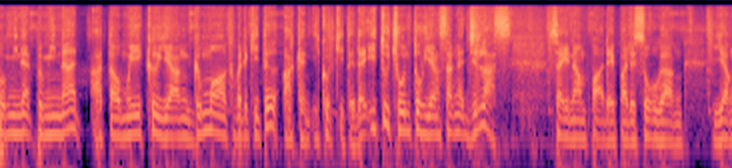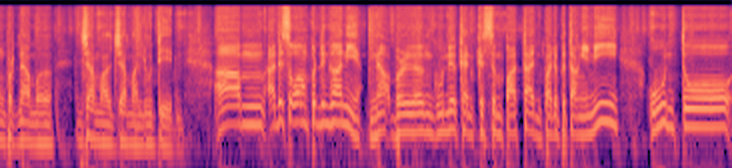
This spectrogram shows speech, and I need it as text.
peminat-peminat atau mereka yang gemar kepada kita akan ikut kita dan itu contoh yang sangat jelas saya nampak daripada seorang yang bernama Jamal Jamaluddin. Um, ada seorang pendengar ni nak menggunakan kesempatan pada petang ini untuk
